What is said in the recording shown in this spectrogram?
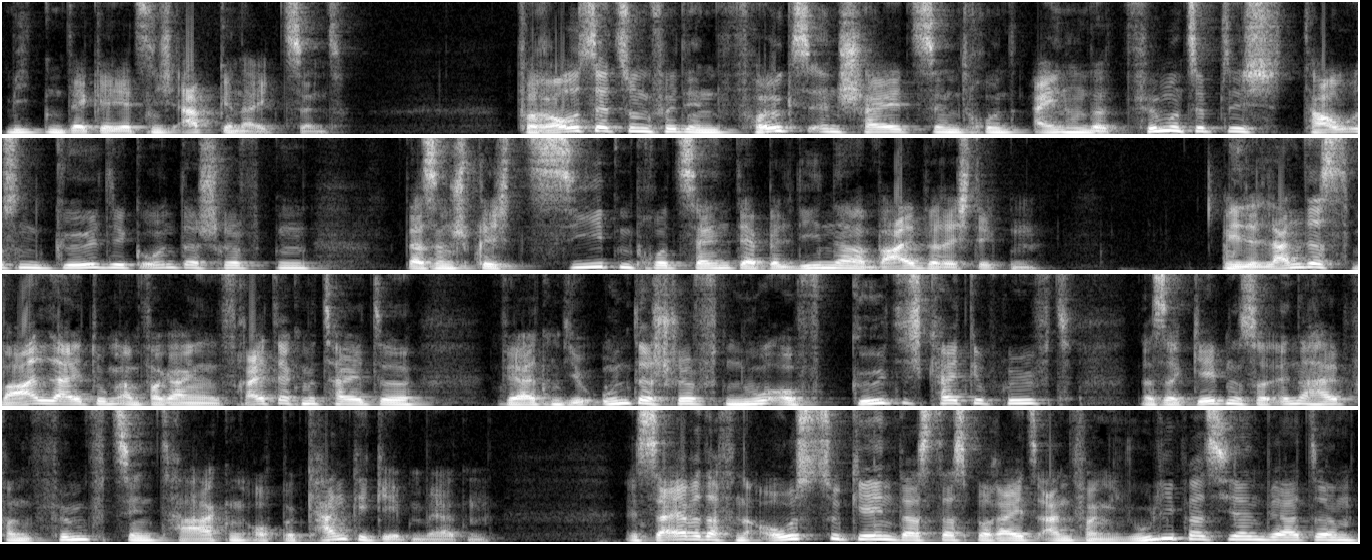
Mietendeckel jetzt nicht abgeneigt sind. Voraussetzung für den Volksentscheid sind rund 175.000 gültige Unterschriften. Das entspricht 7% der Berliner Wahlberechtigten. Wie die Landeswahlleitung am vergangenen Freitag mitteilte, werden die Unterschriften nur auf Gültigkeit geprüft. Das Ergebnis soll innerhalb von 15 Tagen auch bekannt gegeben werden. Es sei aber davon auszugehen, dass das bereits Anfang Juli passieren werde.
